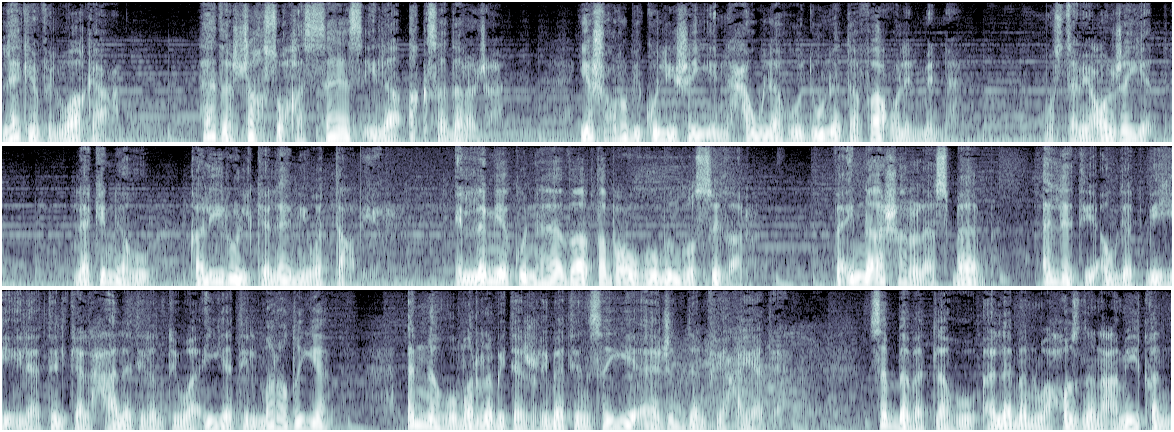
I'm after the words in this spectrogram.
لكن في الواقع هذا الشخص حساس إلى أقصى درجة يشعر بكل شيء حوله دون تفاعل منه. مستمع جيد لكنه قليل الكلام والتعبير. إن لم يكن هذا طبعه منذ الصغر فإن أشهر الأسباب التي أودت به إلى تلك الحالة الانطوائية المرضية أنه مر بتجربة سيئة جدا في حياته سببت له الما وحزنا عميقا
